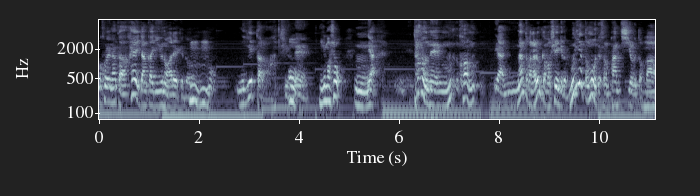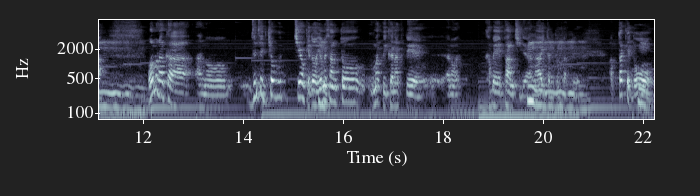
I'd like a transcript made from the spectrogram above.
まあ、これなんか早い段階で言うのはあれやけど、うんうんもう逃げたらっていうね。逃げましょうん、いや、多分ね、いや、なんとかなるんかもしれんけど、無理やと思うで、そのパンチしよるとう。か。俺もなんか、あの、全然境遇違うけど、うん嫁さんとうまくいかなくて、あの、壁パンチでうん。穴開いたりとかってあったけど、うん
